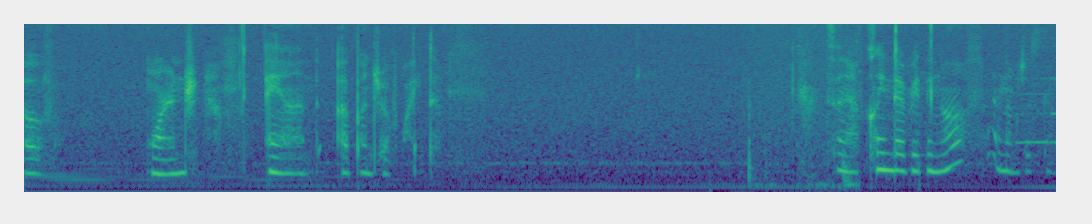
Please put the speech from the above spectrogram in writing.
of orange, and a bunch of white. So now I've cleaned everything off, and I'm just gonna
